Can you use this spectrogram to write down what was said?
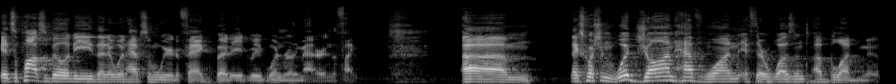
it's a possibility that it would have some weird effect, but it, it wouldn't really matter in the fight. Um, next question: Would Jon have won if there wasn't a blood moon?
